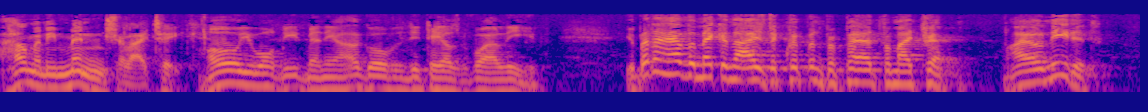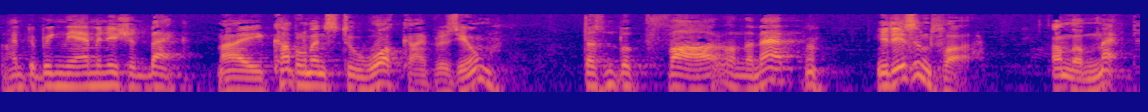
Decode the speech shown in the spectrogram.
how many men shall I take? Oh, you won't need many. I'll go over the details before I leave. You better have the mechanized equipment prepared for my trip. I'll need it. I'm to bring the ammunition back. My compliments to Walk, I presume. Doesn't look far on the map. It isn't far. On the map.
